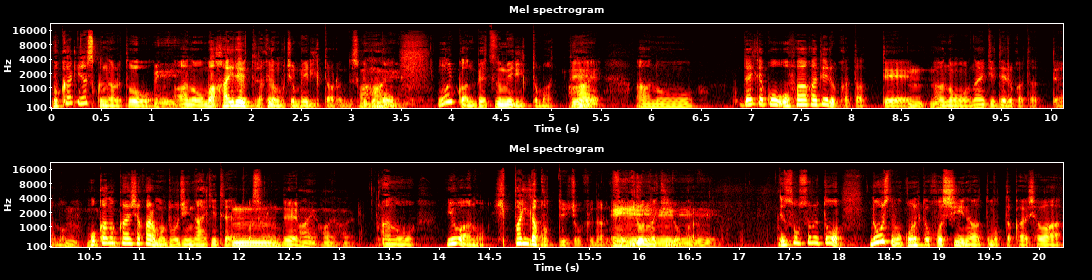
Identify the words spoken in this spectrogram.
受かりやすくなると、ええ。あの、まあ、入れるってだけでももちろんメリットあるんですけども、はい。もう一個別のメリットもあって、はい。あの、大体こう、オファーが出る方って、うんうんあの、内定出る方って、あの、んうん他の会社からも同時に内定出たりとかするんで。あの、要はあの、引っ張りだこっていう状況になるんですよ、いろんな企業から。えで、そうすると、どうしてもこの人欲しいなと思った会社は、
